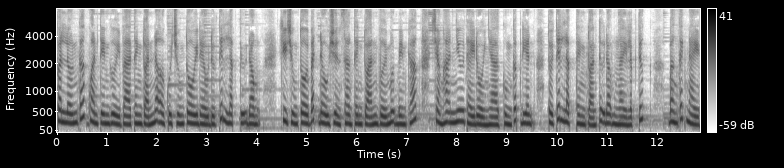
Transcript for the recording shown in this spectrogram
Phần lớn các khoản tiền gửi và thanh toán nợ của chúng tôi đều được thiết lập tự động. Khi chúng tôi bắt đầu chuyển sang thanh toán với một bên khác, chẳng hạn như thay đổi nhà cung cấp điện, tôi thiết lập thanh toán tự động ngay lập tức. Bằng cách này,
